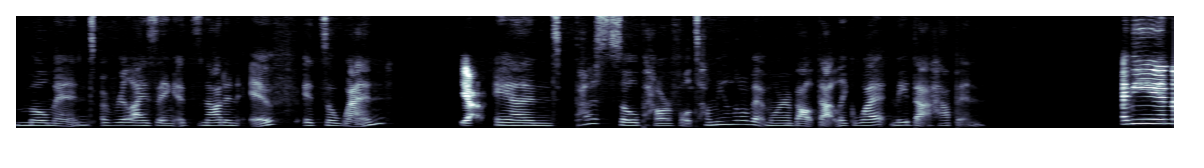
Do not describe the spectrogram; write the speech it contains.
moment of realizing it's not an if, it's a when. Yeah. And that is so powerful. Tell me a little bit more about that. Like, what made that happen? I mean,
